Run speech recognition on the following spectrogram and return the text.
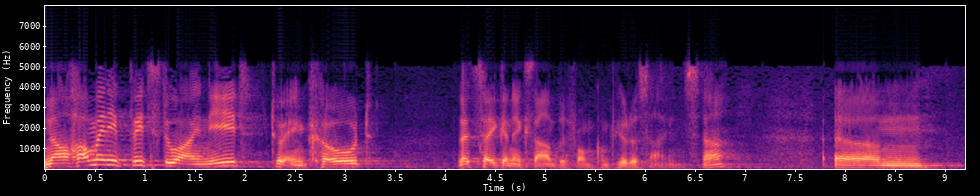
Now, how many bits do I need to encode? Let's take an example from computer science. Huh? Um,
